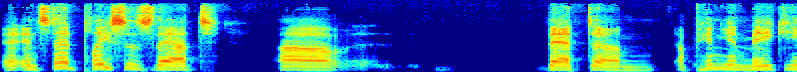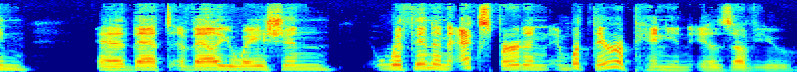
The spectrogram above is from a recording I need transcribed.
instead places that uh, that um, opinion making, uh, that evaluation within an expert and, and, what their opinion is of you.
